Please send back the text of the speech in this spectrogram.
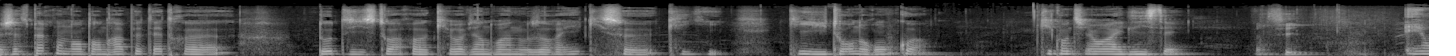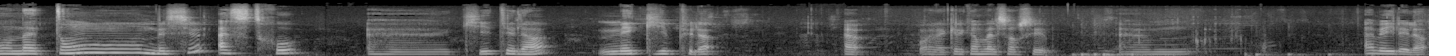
j'espère qu'on entendra peut-être d'autres histoires qui reviendront à nos oreilles, qui, se, qui, qui tourneront, quoi. Qui continueront à exister. Merci. Et on attend Monsieur Astro, euh, qui était là, mais qui est plus là. Ah, voilà, quelqu'un va le chercher. Euh, Ah, ben il est là.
